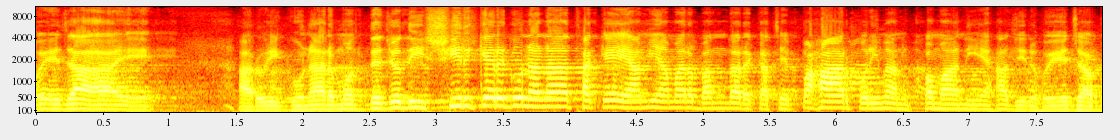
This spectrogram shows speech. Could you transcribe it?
হয়ে যায় আর ওই গুনার মধ্যে যদি শিরকের গুণা না থাকে, আমি আমার বান্দার কাছে পাহাড় পরিমাণ ক্ষমা নিয়ে হাজির হয়ে যাব।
